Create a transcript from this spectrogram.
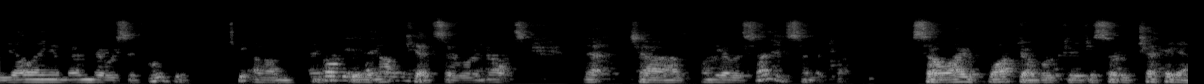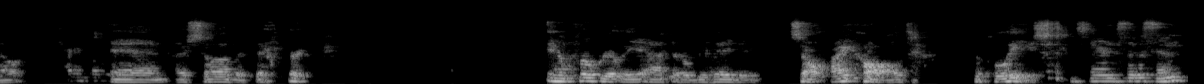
yelling, and then there was a group of, um, they were not kids, they were adults, that, uh, on the other side of the cemetery. So I walked over to just sort of check it out, and I saw that they were inappropriately acting or behaving. So I called the police Concerned citizen.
